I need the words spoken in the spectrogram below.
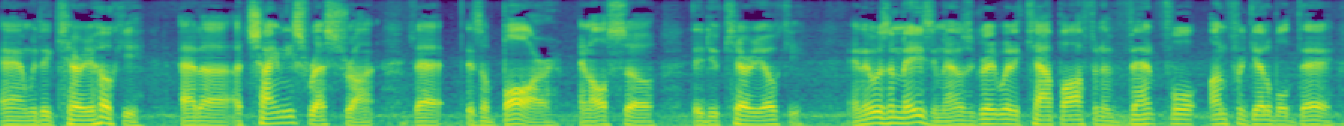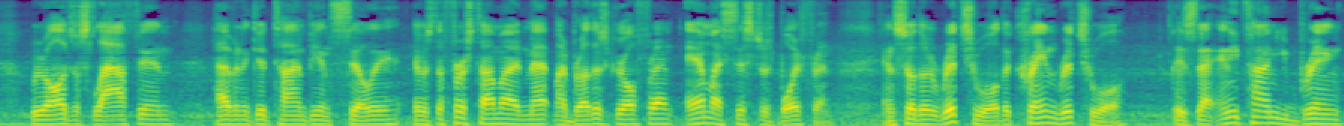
and we did karaoke at a, a, Chinese restaurant that is a bar and also they do karaoke. And it was amazing, man. It was a great way to cap off an eventful, unforgettable day. We were all just laughing, having a good time, being silly. It was the first time I had met my brother's girlfriend and my sister's boyfriend. And so the ritual, the crane ritual, is that anytime you bring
